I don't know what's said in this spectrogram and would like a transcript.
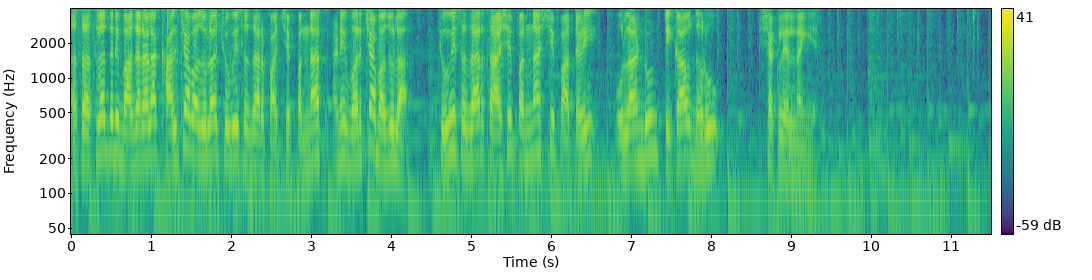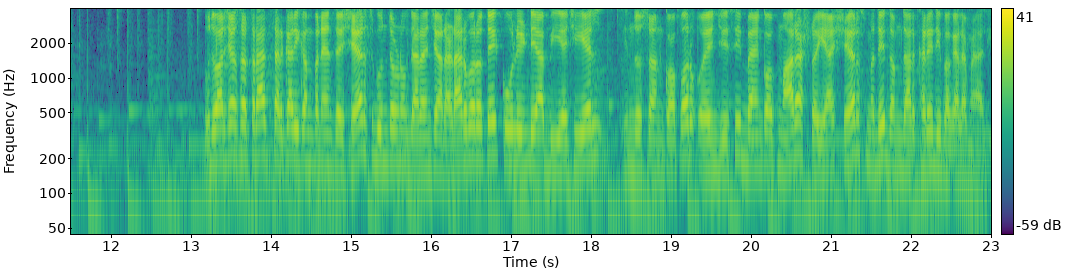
असं असलं तरी बाजाराला खालच्या बाजूला चोवीस हजार पाचशे पन्नास आणि वरच्या बाजूला चोवीस हजार सहाशे पन्नासची पातळी ओलांडून टिकाव धरू शकलेलं नाहीये. बुधवारच्या सत्रात सरकारी कंपन्यांचे शेअर्स गुंतवणूकदारांच्या रडारवर होते. Coal India BHEL Hindustan Copper ONGC Bank of Maharashtra या शेअर्समध्ये दमदार खरेदी बघायला मिळाली.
